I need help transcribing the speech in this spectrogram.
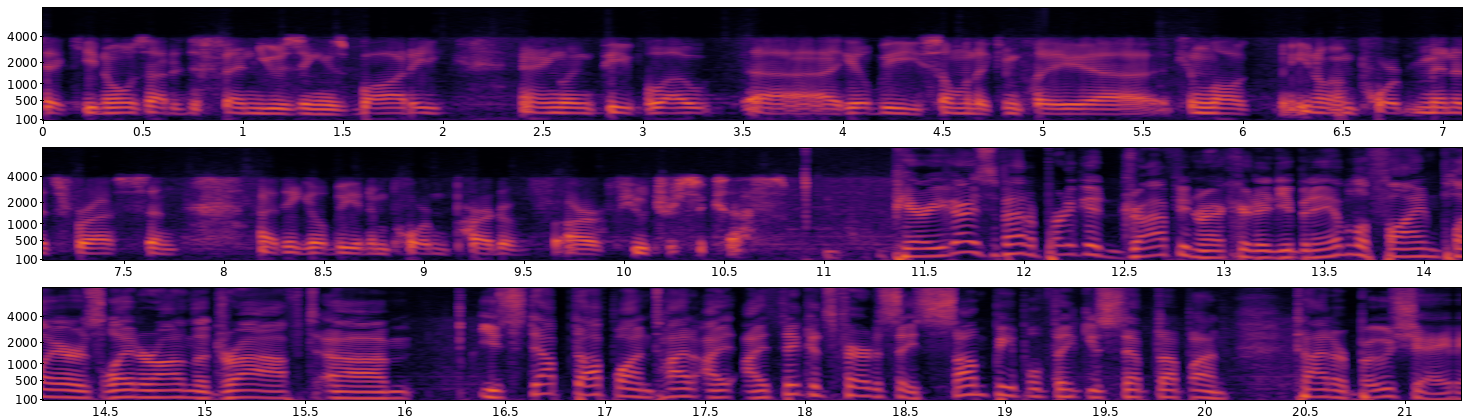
stick. He knows how to defend using his body, angling people out. Uh, he'll be someone that can play, uh, can log, you know, important minutes for us, and I think he'll be an important part of our future success. Pierre, you guys have had a pretty good drafting record, and you've been able to find players later on in the draft. Um, you stepped up on Tyler. I, I, think it's fair to say some people think you stepped up on Tyler Boucher,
